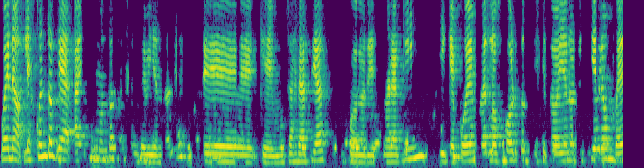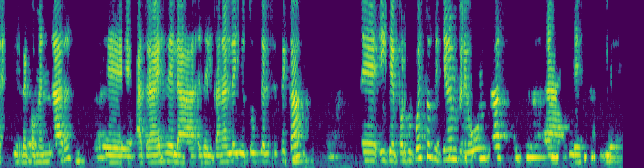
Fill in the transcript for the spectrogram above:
Bueno, les cuento que hay un montón de gente viéndoles, eh, que muchas gracias por estar aquí y que pueden ver los cortos si es que todavía no lo hicieron, ver y recomendar eh, a través del canal de YouTube del CCK. Eh, y que por supuesto si tienen preguntas a los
